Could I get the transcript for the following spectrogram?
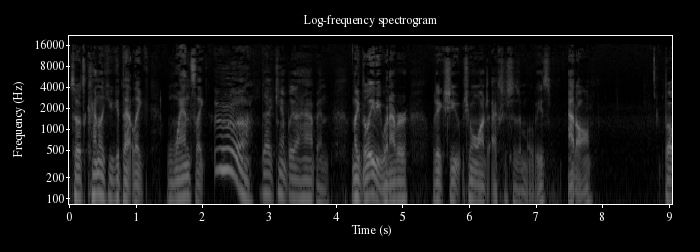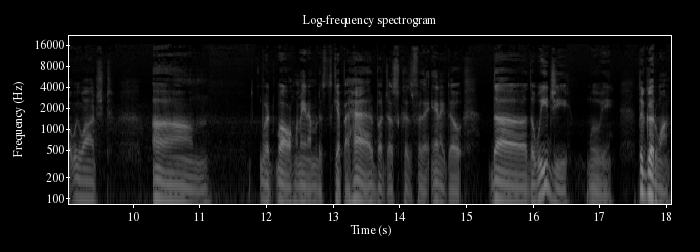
So it's kind of like you get that, like, wince, like, ugh, I can't believe that happened. Like the lady, whenever, like, she, she won't watch exorcism movies at all. But we watched um, what? Well, I mean, I'm to skip ahead, but just because for the anecdote, the the Ouija movie, the good one,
